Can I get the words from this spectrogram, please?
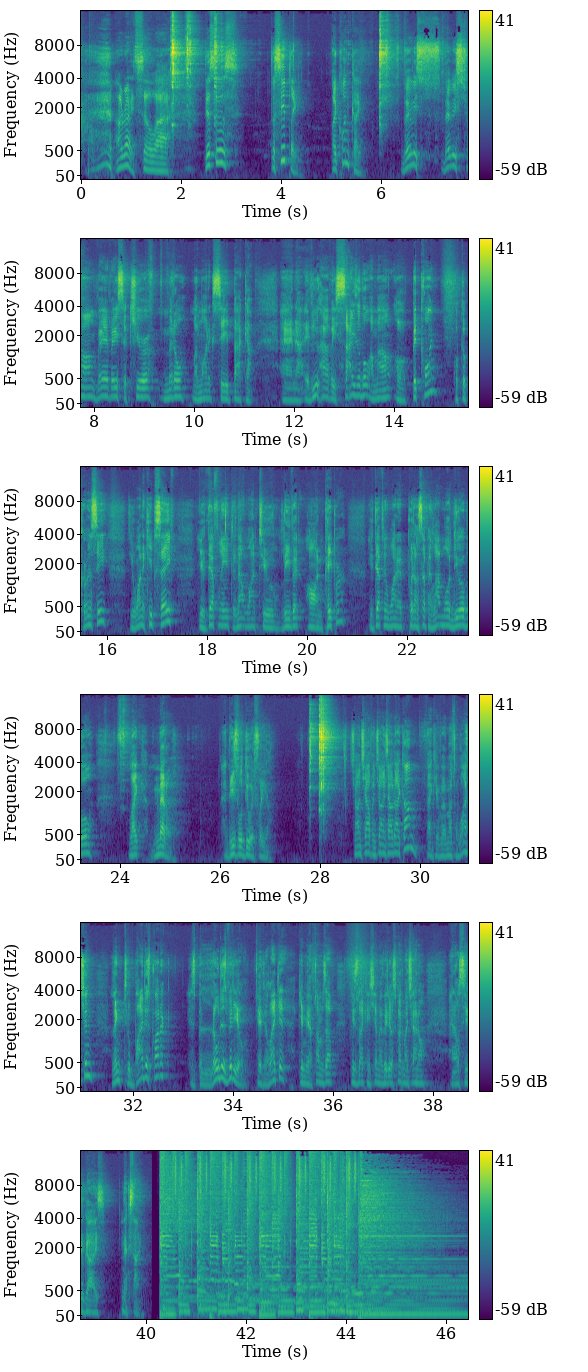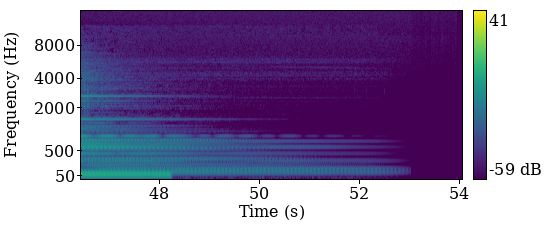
All right, so uh, this is the SeedPlate by CoinKite. Very, very strong, very, very secure metal mnemonic seed backup. And uh, if you have a sizable amount of Bitcoin, cryptocurrency, you want to keep safe, you definitely do not want to leave it on paper. You definitely want to put on something a lot more durable like metal. And these will do it for you. John Chow from johnchow.com. Thank you very much for watching. Link to buy this product is below this video. If you like it, give me a thumbs up. Please like and share my video, subscribe to my channel, and I'll see you guys next time.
